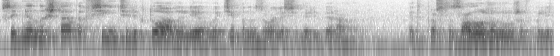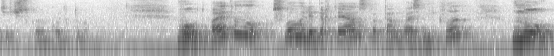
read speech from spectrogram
в Соединенных Штатах все интеллектуалы левого типа называли себя либералами. Это просто заложено уже в политическую культуру. Вот, поэтому слово либертарианство там возникло. Но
